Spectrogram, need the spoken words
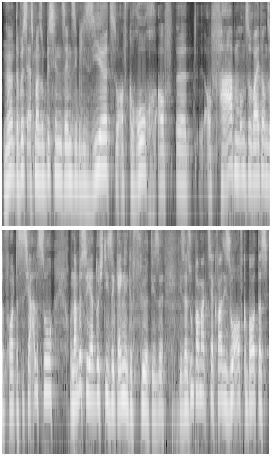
Ne? Da wirst du erstmal so ein bisschen sensibilisiert, so auf Geruch, auf, äh, auf Farben und so weiter und so fort. Das ist ja alles so. Und dann bist du ja durch diese Gänge geführt. Diese, dieser Supermarkt ist ja quasi so aufgebaut, dass,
